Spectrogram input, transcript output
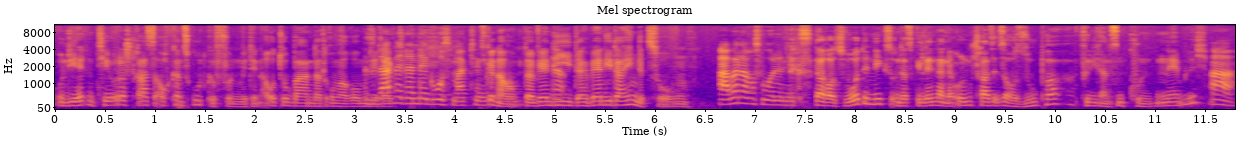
Und die hätten Theodorstraße auch ganz gut gefunden mit den Autobahnen da drumherum. Also da wäre dann der Großmarkt hingekommen. genau, dann wären, die, Ja. da wären die da hingezogen. Aber daraus wurde nichts. Daraus wurde nichts und das Gelände an der Ulmstraße ist auch super für die ganzen Kunden nämlich. Ah.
